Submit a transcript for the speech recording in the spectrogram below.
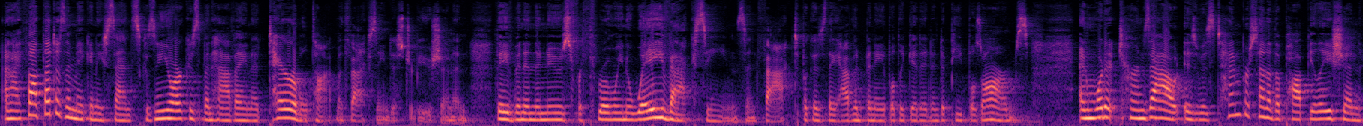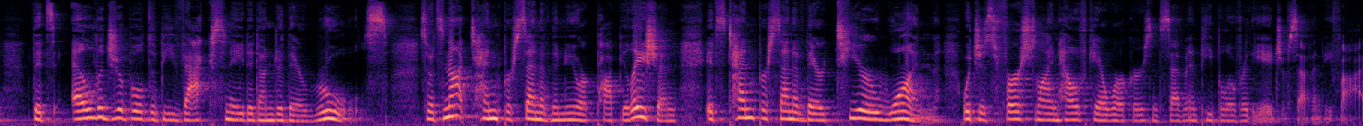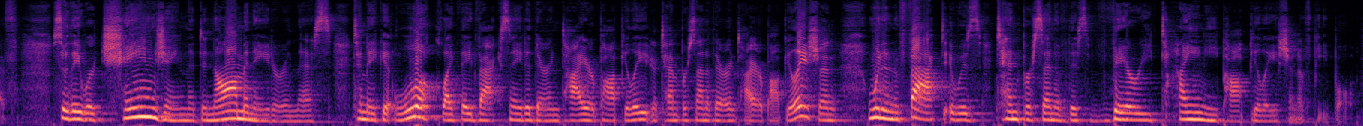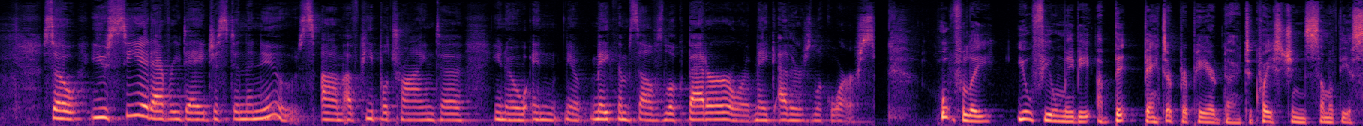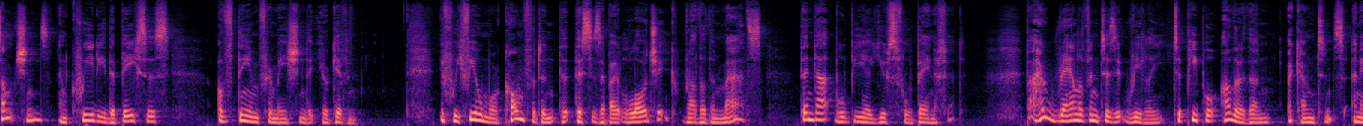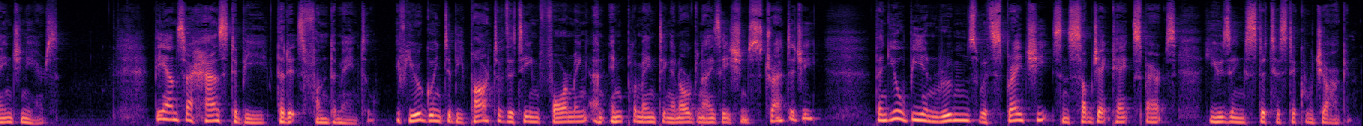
And I thought that doesn't make any sense because New York has been having a terrible time with vaccine distribution. And they've been in the news for throwing away vaccines, in fact, because they haven't been able to get it into people's arms. And what it turns out is was 10% of the population that's eligible to be vaccinated under their rules. So it's not 10% of the New York population, it's 10% of their tier one, which is first line healthcare workers and seven people over the age of 75. So they were changing the denominator in this to make it look like they'd vaccinated their entire population, or 10% of their entire population, when in fact it was 10% of this very tiny population of people. So you see it every day just in the news um, of people trying to, you know, in, you know, make themselves look better or make others look worse. Hopefully, you'll feel maybe a bit better prepared now to question some of the assumptions and query the basis of the information that you're given. If we feel more confident that this is about logic rather than maths, then that will be a useful benefit. But how relevant is it really to people other than accountants and engineers? The answer has to be that it's fundamental. If you're going to be part of the team forming and implementing an organisation's strategy, then you'll be in rooms with spreadsheets and subject experts using statistical jargon.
